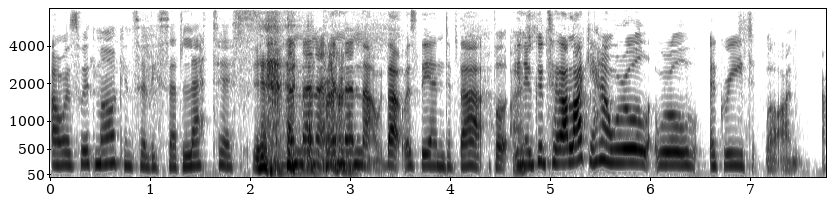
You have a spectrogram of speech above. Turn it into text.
I was with Mark until he said lettuce, and then and then that that was the end of that. But you know, good to I like it how we're all we're all agreed. Well, I'm, I,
